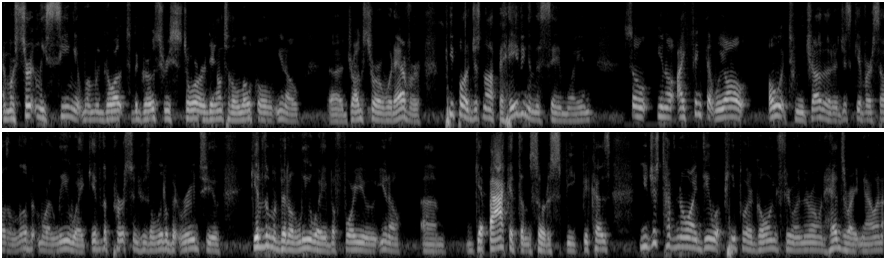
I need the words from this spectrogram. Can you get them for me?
And we're certainly seeing it when we go out to the grocery store or down to the local, you know, uh, drugstore or whatever. People are just not behaving in the same way. And so, you know, I think that we all owe it to each other to just give ourselves a little bit more leeway. Give the person who's a little bit rude to you, give them a bit of leeway before you, you know, um, get back at them, so to speak, because you just have no idea what people are going through in their own heads right now. And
